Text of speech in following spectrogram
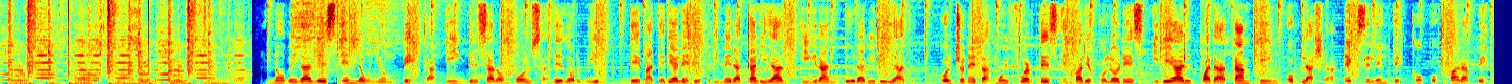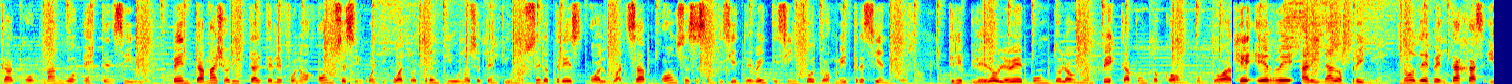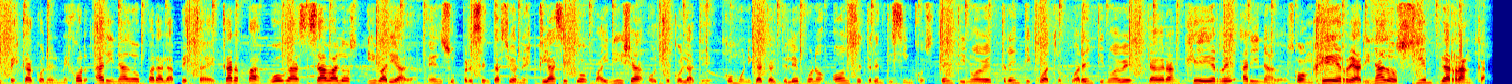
Novedades en la Unión Pesca. Ingresaron bolsas de dormir de materiales de primera calidad y gran durabilidad. colchonetas muy fuertes en varios colores, ideal para camping o playa. Excelentes copos para pesca con mango extensible. Venta mayorista al teléfono 11 54 31 71 03 o al WhatsApp 11 67 25 2300 www.launionpesca.com.ar GR Harinados Premium. No desventajas y pesca con el mejor harinado para la pesca de carpas, bogas, sábalos y variada. En sus presentaciones clásico, vainilla o chocolate. Comunicate al teléfono 11 35 79 34 49 Instagram GR Harinados. Con GR Harinados siempre arranca.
